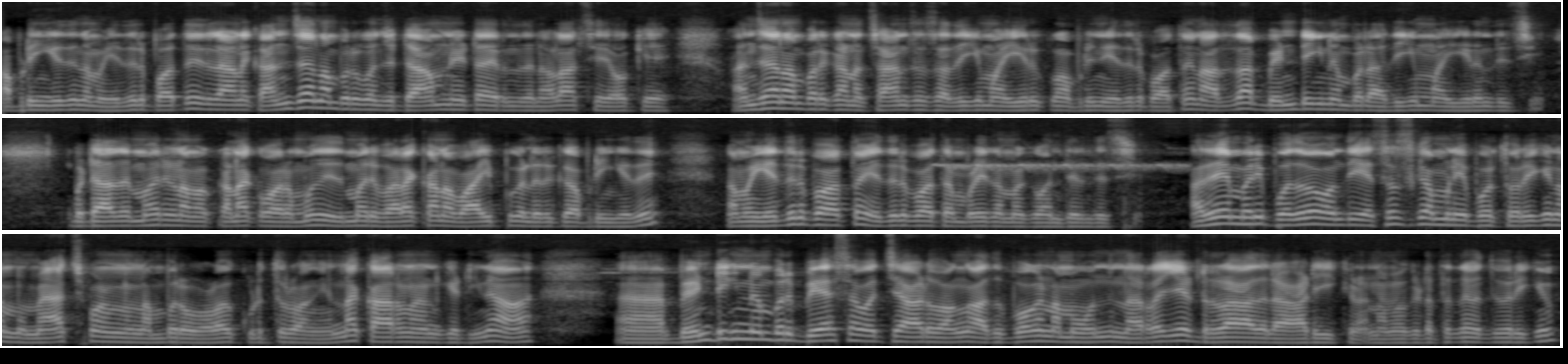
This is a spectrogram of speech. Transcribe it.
அப்படிங்கிறது நம்ம எதிர்பார்த்தோம். இதில் எனக்கு அஞ்சாம் நம்பர் கொஞ்சம் டாமினேட்டாக இருந்ததுனால சரி ஓகே அஞ்சாம் நம்பருக்கான சான்சஸ் அதிகமாக இருக்கும் அப்படின்னு எதிர்பார்த்தேன். அதுதான் பெண்டிங் நம்பர் அதிகமாக இருந்துச்சு. பட் அது மாதிரி நம்ம கணக்கு வரும்போது இது மாதிரி வரக்கான வாய்ப்புகள் இருக்குது அப்படிங்கிறது நம்ம எதிர்பார்த்தோம். எதிர்பார்த்தபடி நமக்கு வந்துருந்துச்சு. அதே மாதிரி பொதுவாக வந்து எஸ்எஸ் கம்பெனியை பொறுத்த வரைக்கும் நம்ம மேட்ச் பண்ண நம்பர் ஓரளவு கொடுத்துருவாங்க. என்ன காரணம்னு கேட்டிங்கன்னா பெண்டிங் நம்பர் பேஸை வச்சு ஆடுவாங்க. அது போக நம்ம வந்து நிறைய ட்ரா அதில் ஆடிக்கிறோம் நம்ம கிட்டத்தட்ட இது வரைக்கும்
